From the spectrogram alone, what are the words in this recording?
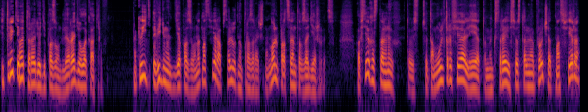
И третье – это радиодиапазон для радиолокаторов. Как видите, видимый диапазон. Атмосфера абсолютно прозрачная, 0% задерживается. Во всех остальных, то есть там ультрафиолет, там X-ray и все остальное прочее, атмосфера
